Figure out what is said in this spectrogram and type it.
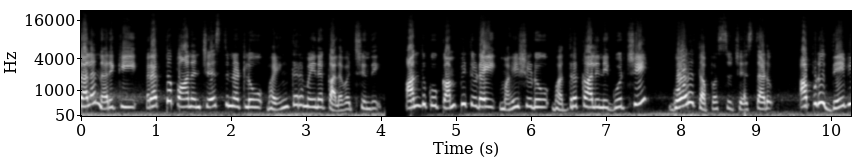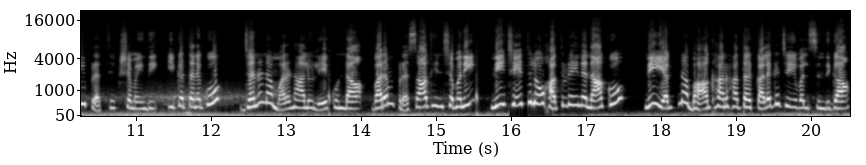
తల నరికి రక్తపానం చేస్తున్నట్లు భయంకరమైన కల వచ్చింది. అందుకు కంపితుడై మహిషుడు భద్రకాళిని గూర్చి ఘోర తపస్సు చేస్తాడు. అప్పుడు దేవి ప్రత్యక్షమైంది. ఇక తనకు జనన మరణాలు లేకుండా వరం ప్రసాదించమని నీ చేతిలో హతుడైన నాకు నీ యజ్ఞ భాగార్హత కలగజేయవలసిందిగా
